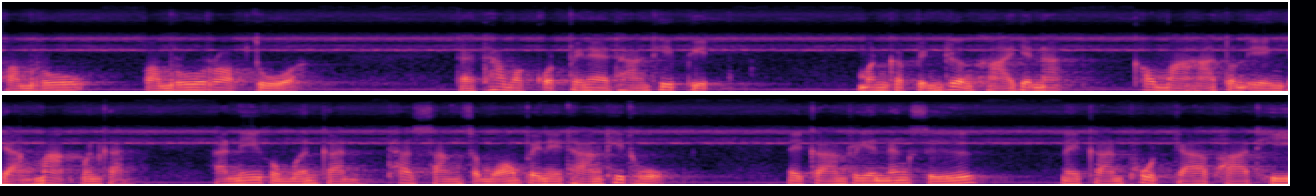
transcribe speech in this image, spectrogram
ความรู้ความรู้รอบตัว แต่ถ้าว่ากดไปในทางที่ผิด มันก็เป็นเรื่องหายนะเข้ามาหาตนเองอย่างมากเหมือนกัน อันนี้ก็เหมือนกัน ถ้าสั่งสมองไปในทางที่ถูก ในการเรียนหนังสือ ในการพูดจาพาที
